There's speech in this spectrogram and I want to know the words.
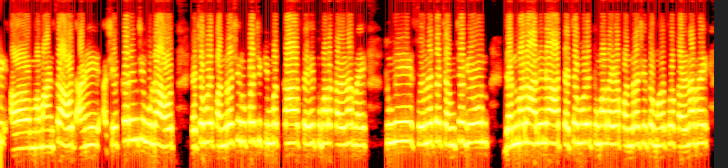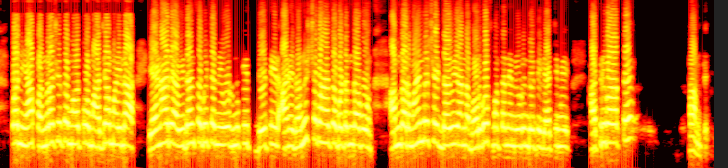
माणसं आहोत आणि शेतकऱ्यांची मुलं आहोत त्याच्यामुळे पंधराशे रुपयाची किंमत का असते हे तुम्हाला कळणार नाही. तुम्ही सोन्याचा चमचा घेऊन जन्माला आलेल्या आहात त्याच्यामुळे तुम्हाला या पंधराशेचं महत्त्व कळणार नाही. पण ह्या पंधराशेचं महत्त्व माझ्या महिला येणाऱ्या विधानसभेच्या निवडणुकीत देतील आणि धनुष्यबाणाचं बटन दाबून आमदार महेंद्र शेठ दळवी यांना भरघोस मताने निवडून देतील याची मी खात्री बाळगते. थांबते.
